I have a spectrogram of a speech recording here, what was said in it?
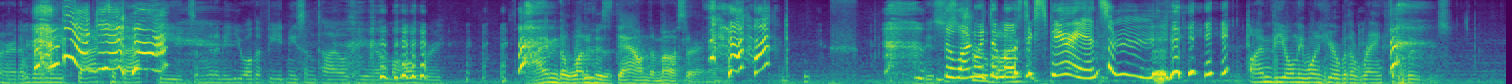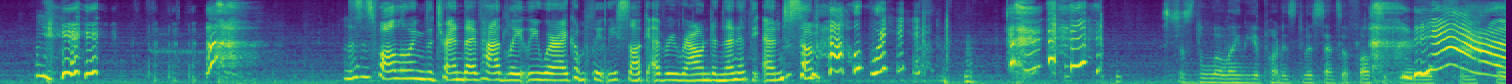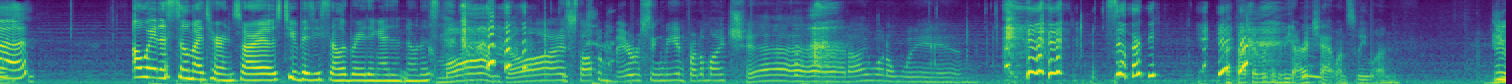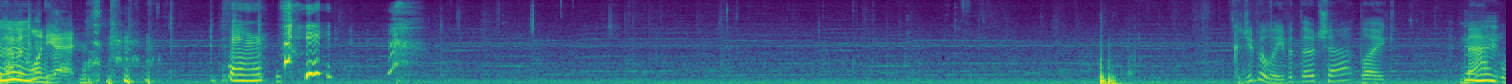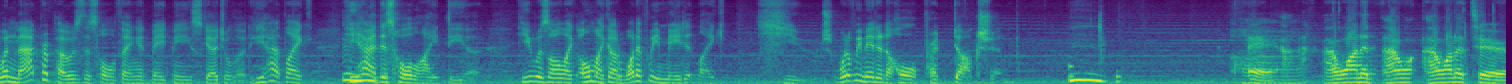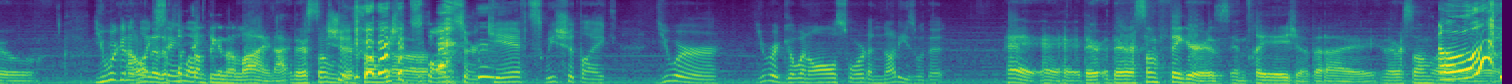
All right, I'm gonna need back-to-back feeds. I'm gonna need you all to feed me some tiles here. I'm hungry. I'm the one who's down the most right now. This The one true, with the most I'm, experience. Hmm. I'm the only one here with a rank to lose. this is following the trend I've had lately where I completely suck every round and then at the end somehow win. It's just lulling the opponents to a sense of false security. yeah! Oh wait, it's still my turn. Sorry, I was too busy celebrating. I didn't notice. Come on, guys, stop embarrassing me in front of my chat. I want to win. Sorry. I thought they were going to be our chat once we won. You haven't mm-hmm. won yet. Fair. Could you believe it though, chat? Like, mm-hmm. Matt, when Matt proposed this whole thing and made me schedule it, he had like, he mm-hmm. had this whole idea. He was all like, "Oh my god, what if we made it like huge? What if we made it a whole production?" Mm. Hey, I, I wanted, I, I wanted to, you were gonna like say put like, something in the line. I, there's some, we should, there's some, we should uh, sponsor gifts. We should like, you were, you were going all sort of nutties with it. Hey, hey, hey! There, there are some figures in Play Asia that I. There were some. Uh, Oh?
